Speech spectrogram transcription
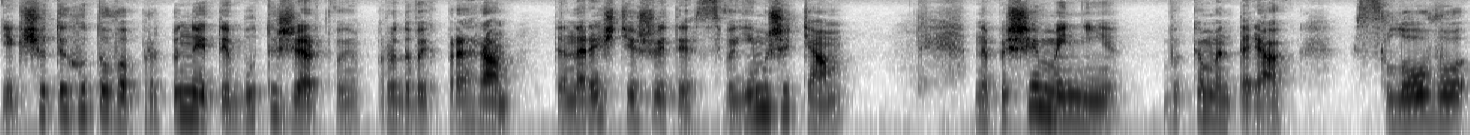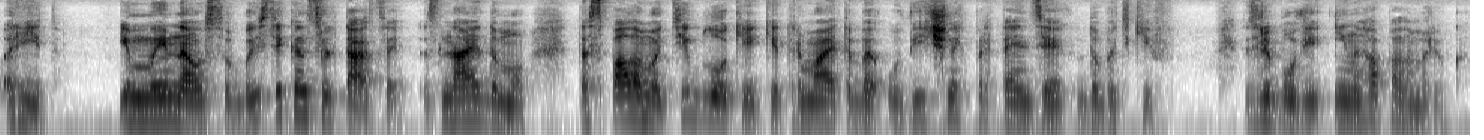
Якщо ти готова припинити бути жертвою родових програм та нарешті жити своїм життям, напиши мені в коментарях слово рід. І ми на особистій консультації знайдемо та спалимо ті блоки, які тримають тебе у вічних претензіях до батьків. З любов'ю Інга Паламарюк.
